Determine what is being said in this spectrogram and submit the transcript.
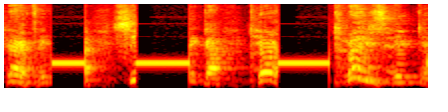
개새끼야 씨새끼야 개 개새끼야.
